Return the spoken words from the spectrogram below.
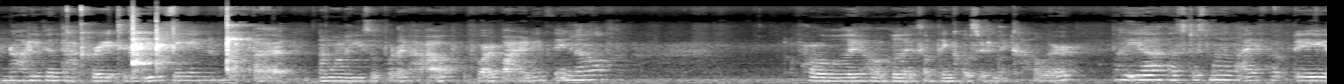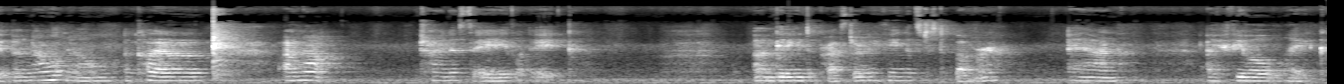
not even that great to be using, but I want to use up what I have before I buy anything else. Probably, hopefully something closer to my color. But yeah, that's just my life update. And I don't know, I kind of, I'm not trying to say like, I'm getting depressed or anything. It's just a bummer. And I feel like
